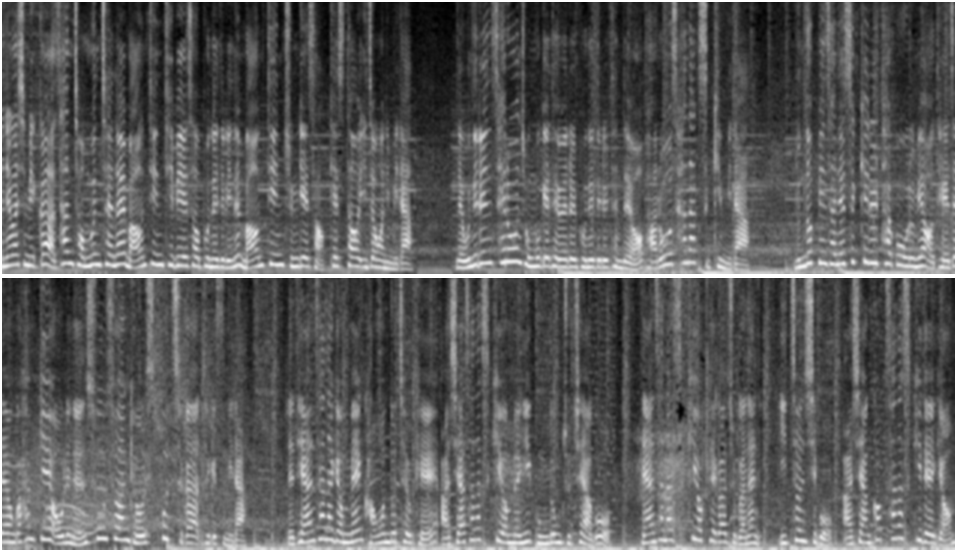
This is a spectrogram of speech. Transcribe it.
안녕하십니까. 산 전문 채널 마운틴 TV에서 보내드리는 마운틴 중계석 캐스터 이정원입니다. 네, 오늘은 새로운 종목의 대회를 보내드릴 텐데요. 바로 산악 스키입니다. 눈 덮인 산에 스키를 타고 오르며 대자연과 함께 어울리는 순수한 겨울 스포츠가 되겠습니다. 네, 대한산악연맹 강원도체육회 아시아 산악스키 연맹이 공동 주최하고 대한산악스키협회가 주관한 2015 아시안컵 산악스키 대회 겸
